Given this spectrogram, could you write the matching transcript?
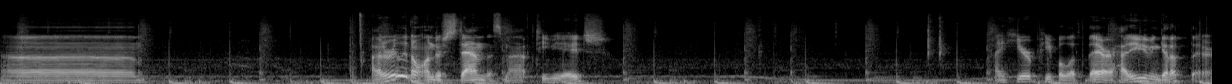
Um, I really don't understand this map, TBH. I hear people up there. How do you even get up there?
